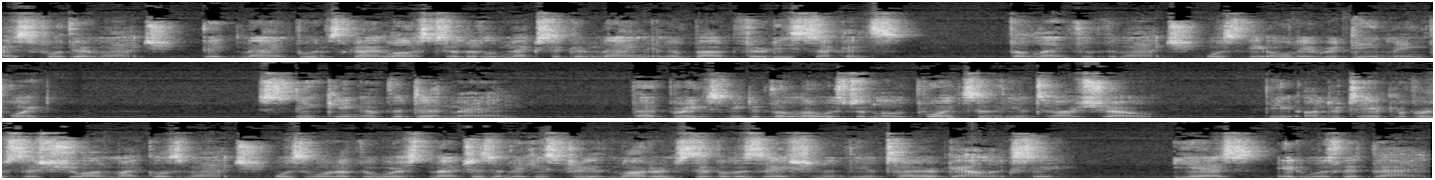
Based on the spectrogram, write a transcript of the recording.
As for their match, Big Man Boots Guy lost to Little Mexican Man in about 30 seconds. The length of the match was the only redeeming point. Speaking of the dead man, that brings me to the lowest of low points in the entire show. The Undertaker vs. Shawn Michaels match was one of the worst matches in the history of modern civilization in the entire galaxy. Yes, it was that bad.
